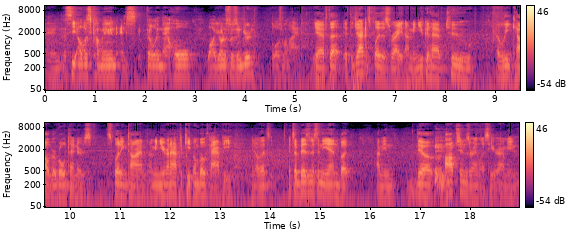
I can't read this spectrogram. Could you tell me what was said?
And to see Elvis come in and fill in that hole while Jonas was injured blows my mind. Yeah, if the if the Jackets play this right, I mean, you could have two elite caliber goaltenders splitting time. I mean, you're gonna have to keep them both happy. You know, that's it's a business in the end, but I mean, the options are endless here. I mean,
